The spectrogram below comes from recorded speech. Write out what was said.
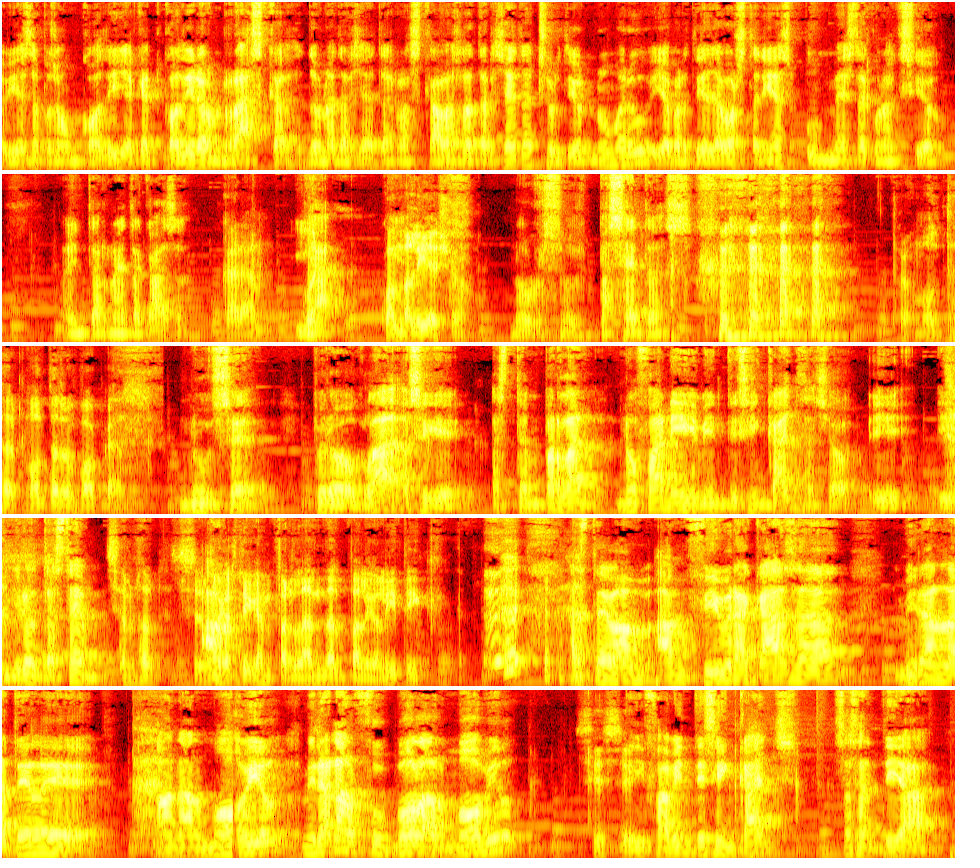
havies de posar un codi i aquest codi era un rasca d'una targeta. Rascaves la targeta, et sortia un número i a partir de llavors tenies un mes de connexió a internet a casa. Caram, I quan, ja, quan valia això? No, sé, pessetes. Però moltes, moltes o poques. no ho sé, però clar, o sigui, estem parlant, no fa ni 25 anys d'això, i, i mira on estem. Sembla, sembla Ah. que estiguem parlant del paleolític. Estem amb, amb fibra a casa, mirant la tele en el mòbil, mirant el futbol al mòbil, Sí, i sí. fa 25 anys se sentia...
